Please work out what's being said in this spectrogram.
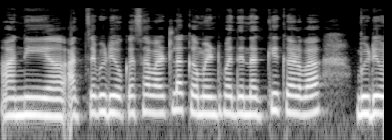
आणि आजचा व्हिडिओ कसा वाटला कमेंटमध्ये नक्की कळवा. व्हिडिओ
